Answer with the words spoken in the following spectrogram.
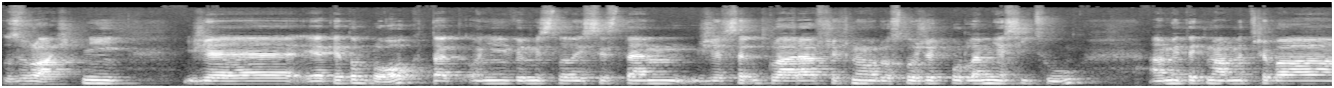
zvláštní, že jak je to blog, tak oni vymysleli systém, že se ukládá všechno do složek podle měsíců. A my teď máme třeba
